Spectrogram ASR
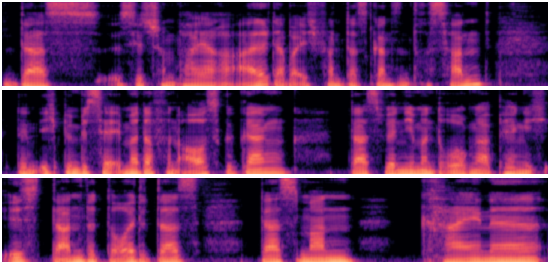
Das ist jetzt schon ein paar Jahre alt, aber ich fand das ganz interessant. Denn ich bin bisher immer davon ausgegangen, dass wenn jemand drogenabhängig ist, dann bedeutet das, dass man keine,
